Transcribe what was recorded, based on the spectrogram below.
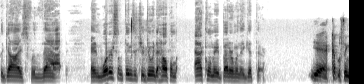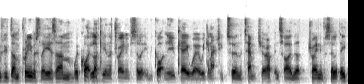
the guys for that? And what are some things that you're doing to help them acclimate better when they get there? Yeah, a couple of things we've done previously is um, we're quite lucky in the training facility we've got in the UK where we can actually turn the temperature up inside the training facility.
